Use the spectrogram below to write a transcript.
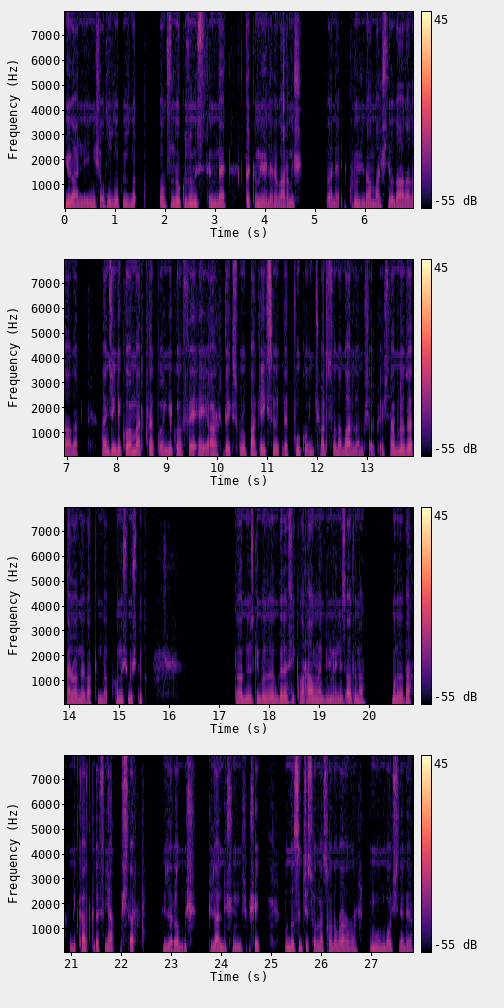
Güvenliymiş. 39'da 39'un üstünde takım üyeleri varmış. Böyle kurucudan başlıyor dağla dağla. Aynı şekilde CoinMarketCap, CoinGecko, FAR, Dex Group, PancakeX ve Fullcoin Charts'ta da varlarmış arkadaşlar. Burada zaten roadmap hakkında konuşmuştuk. Gördüğünüz gibi burada da bir grafik var anlayabilmeniz adına. Burada da bir kart grafiği yapmışlar. Güzel olmuş. Güzel düşünülmüş bir şey. Burada sıkça sorulan sorular var. Moonboys ne diyor?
